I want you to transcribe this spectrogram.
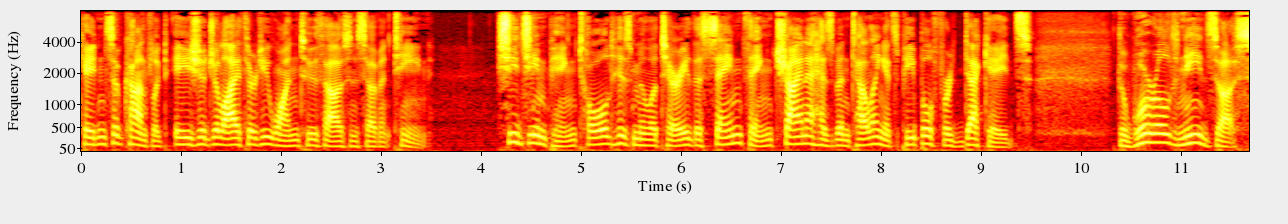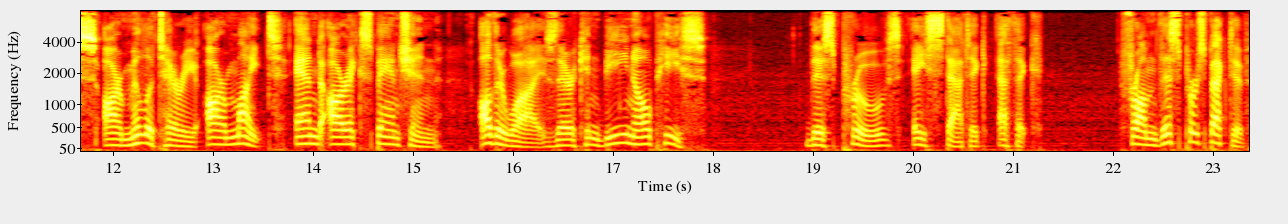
Cadence of Conflict, Asia, July 31, 2017. Xi Jinping told his military the same thing China has been telling its people for decades. The world needs us, our military, our might, and our expansion. Otherwise, there can be no peace. This proves a static ethic. From this perspective,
